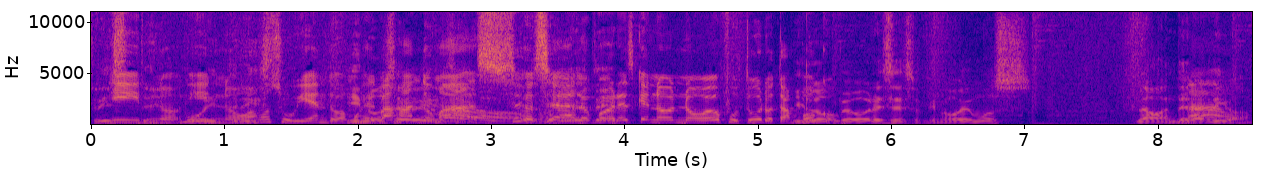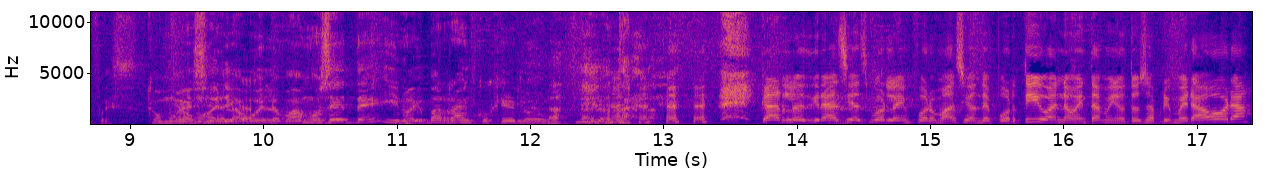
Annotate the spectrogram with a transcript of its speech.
Triste. Y no, y no vamos subiendo, vamos bajando más. o sea, lo peor es que no, no veo futuro tampoco. Y lo peor es eso, que no vemos la bandera arriba, pues. Como decía el abuelo, vamos de y no hay barranco que lo, Carlos, gracias por la información deportiva en 90 minutos a primera hora.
